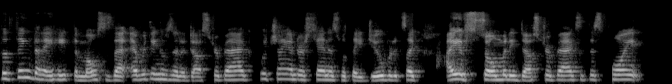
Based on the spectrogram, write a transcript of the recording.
the thing that I hate the most is that everything comes in a duster bag, which I understand is what they do, but it's like I have so many duster bags at this point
